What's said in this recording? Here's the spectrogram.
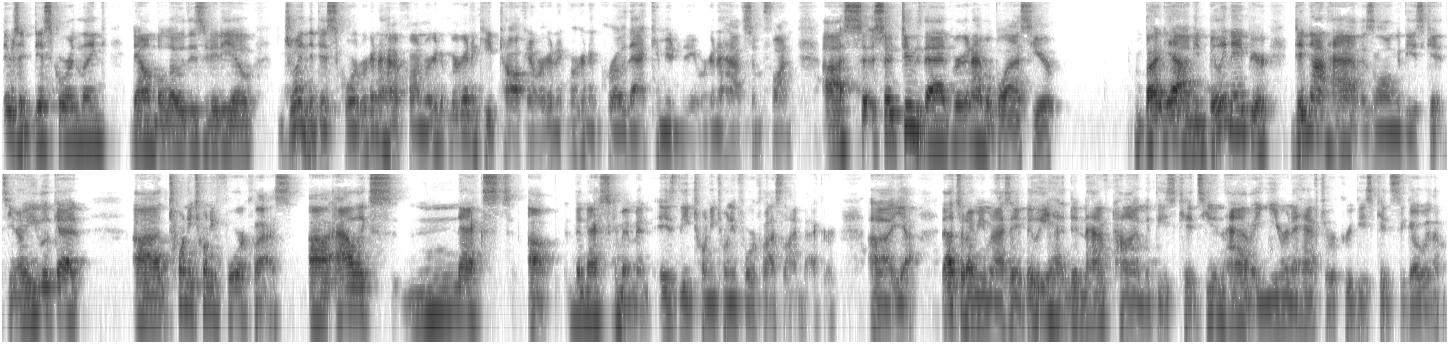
There's a Discord link down below this video. Join the Discord. We're gonna have fun. We're gonna we're gonna keep talking. We're gonna we're gonna grow that community. We're gonna have some fun. Uh, so so do that. We're gonna have a blast here. But yeah, I mean, Billy Napier did not have as long with these kids. You know, you look at uh, 2024 class. Uh, Alex, next up, the next commitment is the 2024 class linebacker. Uh, yeah, that's what I mean when I say Billy ha- didn't have time with these kids. He didn't have a year and a half to recruit these kids to go with him.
